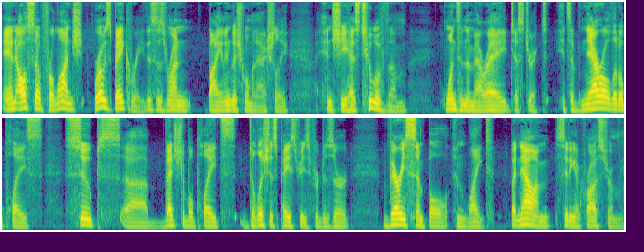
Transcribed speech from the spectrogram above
And also for lunch, Rose Bakery. This is run by an English woman, actually, and she has two of them. One's in the Marais district. It's a narrow little place, soups, uh, vegetable plates, delicious pastries for dessert. Very simple and light. But now I'm sitting across from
